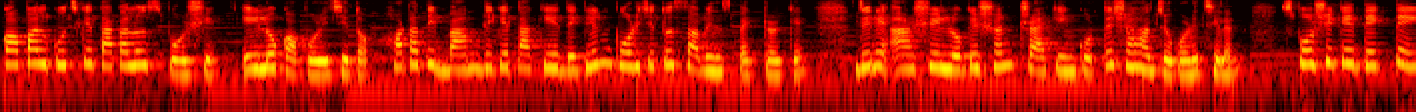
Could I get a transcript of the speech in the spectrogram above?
কপাল কুচকে তাকালো স্পর্শী। এই লোক অপরিচিত। হঠাৎই বাম দিকে তাকিয়ে দেখলেন পরিচিত সাব ইন্সপেক্টরকে যিনি আরশির লোকেশন ট্র্যাকিং করতে সাহায্য করেছিলেন। স্পর্শীকে দেখতেই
